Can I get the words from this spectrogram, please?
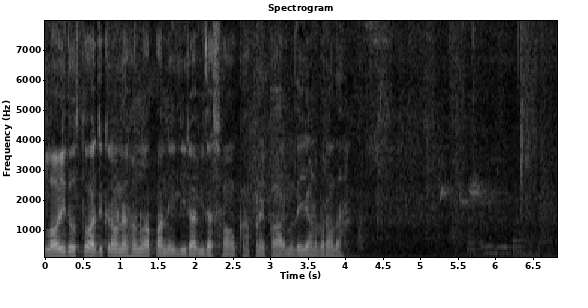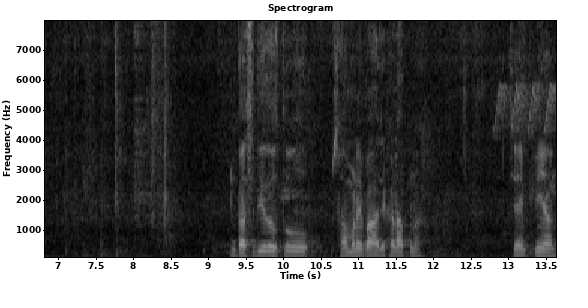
ਲਓ ਜੀ ਦੋਸਤੋ, ਅੱਜ ਕਰਾਉਣਾ ਤੁਹਾਨੂੰ ਆਪਾਂ ਨੀਲੀ ਰਾਵੀ ਦਾ ਸ਼ੌਂਕ ਆਪਣੇ ਫਾਰਮ ਦੇ ਜਾਨਵਰਾਂ ਦਾ। ਦੱਸ ਦਈਏ ਦੋਸਤੋ, ਸਾਹਮਣੇ ਬਾਜ ਖੜਾ ਆਪਣਾ, ਚੈਂਪੀਅਨ।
